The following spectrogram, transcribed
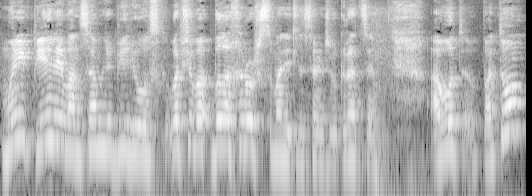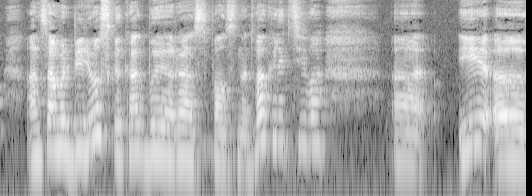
мы пели в ансамбле «Березка». Вообще была хорошая самодеятельность раньше в Граце. А вот потом ансамбль «Березка» как бы распался на два коллектива. А, и э,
